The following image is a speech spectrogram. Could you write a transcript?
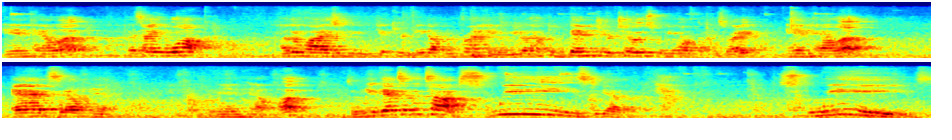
Inhale up. That's how you walk. Otherwise, you pick your feet up in front of you. You don't have to bend your toes when you walk, guys, right? Inhale up. Exhale in. Inhale up. So when you get to the top, squeeze together. Squeeze.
